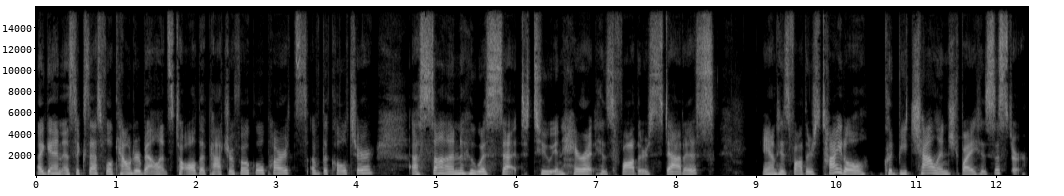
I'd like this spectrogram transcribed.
again, a successful counterbalance to all the patrifocal parts of the culture. A son who was set to inherit his father's status and his father's title could be challenged by his sister.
